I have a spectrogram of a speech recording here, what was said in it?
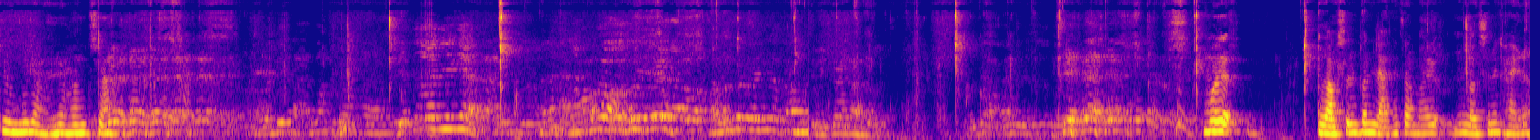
Tương với lại ra ăn chả. Mới lẩu sinh vinh lại cái mới lẩu sinh thấy đó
